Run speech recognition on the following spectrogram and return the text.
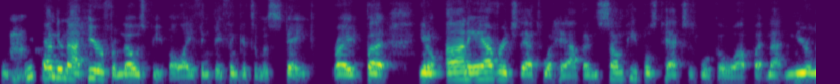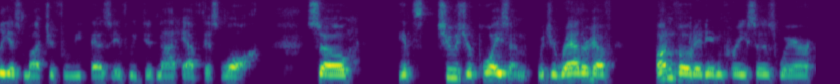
We tend to not hear from those people. I think they think it's a mistake, right? But you know, on average, that's what happens. Some people's taxes will go up, but not nearly as much if we as if we did not have this law. So it's choose your poison. Would you rather have unvoted increases where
